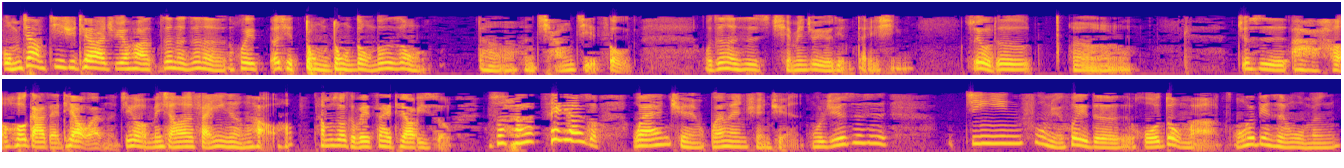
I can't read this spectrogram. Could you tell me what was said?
我们这样继续跳下去的话，真的真的会，而且咚咚咚都是这种嗯、很强节奏的，我真的是前面就有点担心，所以我都嗯、就是啊好好嘎仔跳完了，结果没想到反应很好哈，他们说可不可以再跳一首？我说啊再跳一首，完全完完全全，我觉得这是。精英妇女会的活动嘛，怎么会变成我们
